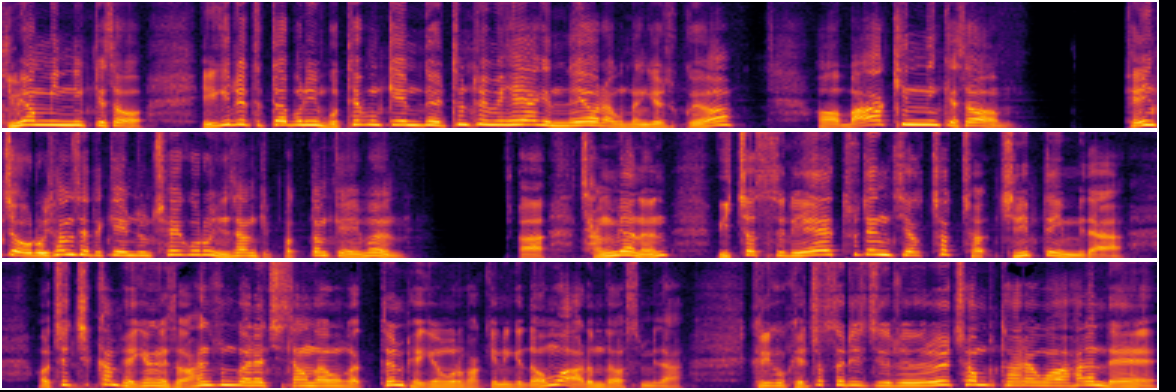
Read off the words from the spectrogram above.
김영민님께서 얘기를 듣다 보니 못 해본 게임들 틈틈이 해야겠네요라고 남겨주셨고요. 어, 마아킨님께서 개인적으로 현 세대 게임 중 최고로 인상 깊었던 게임은 아 장면은 위쳐 3의 투쟁 지역 첫 저- 진입 때입니다. 어, 칙칙한 배경에서 한순간에 지상낙원 같은 배경으로 바뀌는 게 너무 아름다웠습니다. 그리고 궤적 시리즈를 처음부터 하려고 하는데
